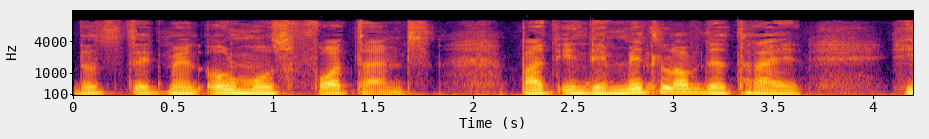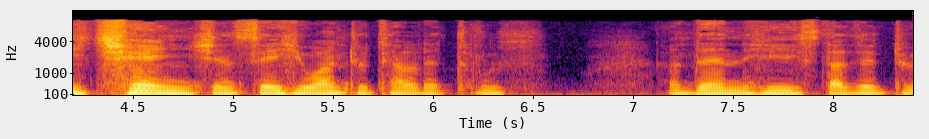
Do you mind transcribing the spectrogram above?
that statement almost four times. But in the middle of the trial, he changed and said he want to tell the truth. And then he started to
